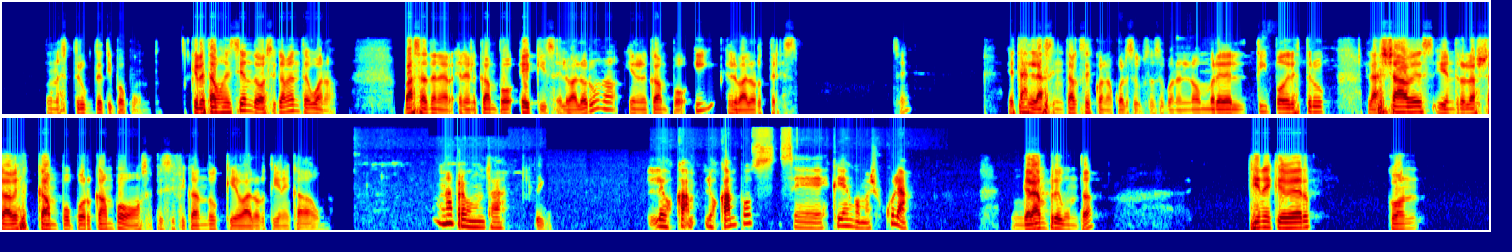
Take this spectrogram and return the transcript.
un struct de tipo punto. ¿Qué le estamos diciendo? Básicamente, bueno, vas a tener en el campo X el valor 1 y en el campo Y el valor 3. Esta es la sintaxis con la cual se usa. Se pone el nombre del tipo del struct, las llaves y dentro de las llaves, campo por campo, vamos especificando qué valor tiene cada uno. Una pregunta. ¿Los, ¿Los campos se escriben con mayúscula? Gran pregunta. Tiene que ver con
